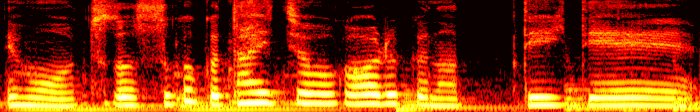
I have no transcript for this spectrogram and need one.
でもちょっとすごく体調が悪くなっていて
